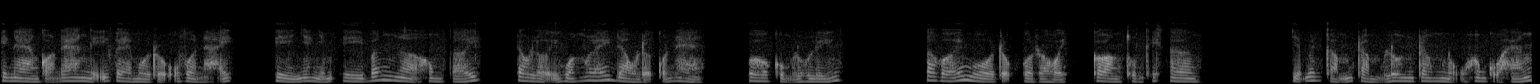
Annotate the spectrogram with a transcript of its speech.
khi nàng còn đang nghĩ về mùi rượu vừa nãy thì nhan nhiễm y bất ngờ hôn tới, đau lưỡi quấn lấy đầu lưỡi của nàng, vô cùng lưu luyến. So với mùa rượu vừa rồi còn thuần khiết hơn. Diệp Minh Cẩm trầm luôn trong nụ hôn của hắn,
